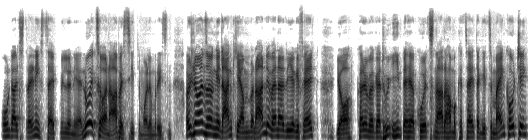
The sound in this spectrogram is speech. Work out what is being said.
und als Trainingszeitmillionär. Nur jetzt so ein Arbeitstitel mal umrissen. Aber ich noch so ein Gedanke am Rande, wenn er dir gefällt. Ja, können wir gerade hinterher kurz, na, da haben wir keine Zeit, da geht es um mein Coaching.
